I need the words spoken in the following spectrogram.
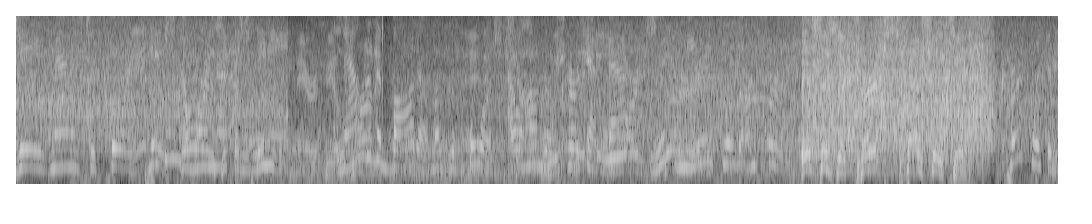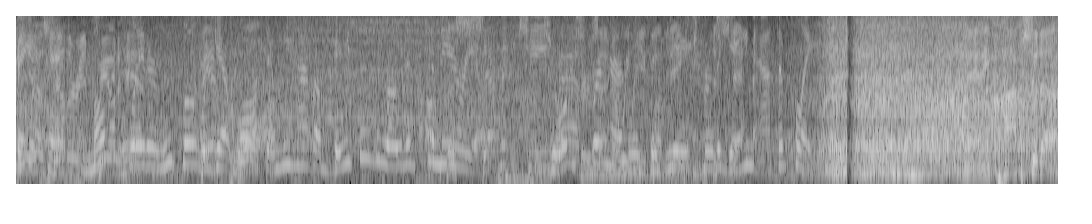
Jays managed to score, taking a 1-0 lead. Now to the bottom of the fourth, Alejandro Kirk at bat with Merrifield on first. This is a Kirk specialty. Kirk with the base hit. Moments later, Luplow would get walked, and we have a bases-loaded scenario. George Springer with the DH for the game at the plate. And he pops it up.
